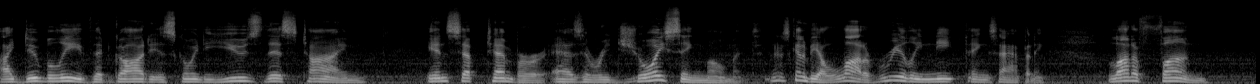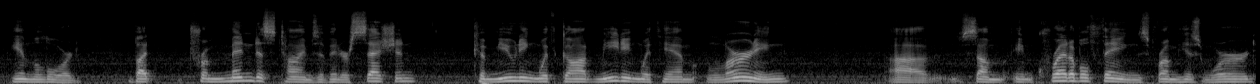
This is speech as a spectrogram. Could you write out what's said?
I do believe that God is going to use this time in September as a rejoicing moment. There's going to be a lot of really neat things happening, a lot of fun in the Lord, but tremendous times of intercession, communing with God, meeting with Him, learning uh, some incredible things from His Word,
